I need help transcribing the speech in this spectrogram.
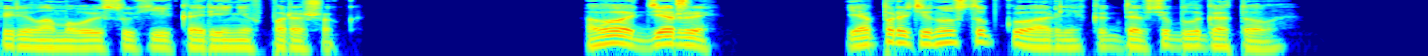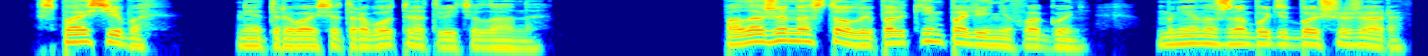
переламывая сухие коренья в порошок. «Вот, держи». Я протянул ступку Арли, когда все было готово. «Спасибо», — не отрываясь от работы, ответила она. «Положи на стол и подкинь поленьев в огонь. Мне нужно будет больше жара».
